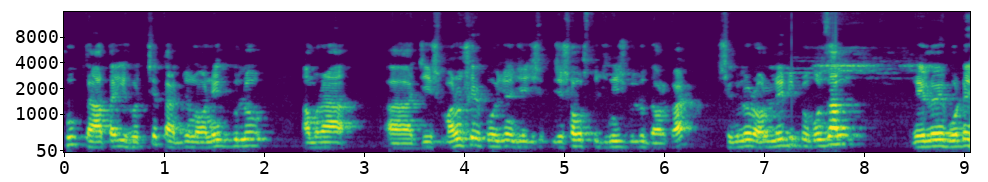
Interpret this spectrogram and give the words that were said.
খুব তাড়াতাড়ি হচ্ছে, তার জন্য অনেকগুলো আমরা যে মানুষের প্রয়োজন যে যে সমস্ত জিনিসগুলো দরকার, সেগুলোর অলরেডি প্রপোজাল রেলওয়ে বোর্ডে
